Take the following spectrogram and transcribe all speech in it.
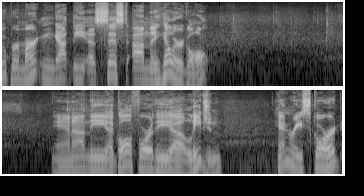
Cooper Martin got the assist on the Hiller goal. And on the uh, goal for the uh, Legion, Henry scored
